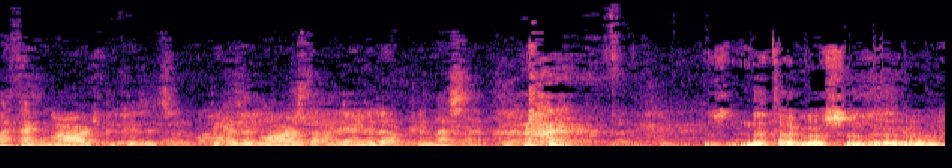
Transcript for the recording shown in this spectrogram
I thank Maharaj because it's because of Maharaj that I ended up in Leicester. Is Nita Goswami?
